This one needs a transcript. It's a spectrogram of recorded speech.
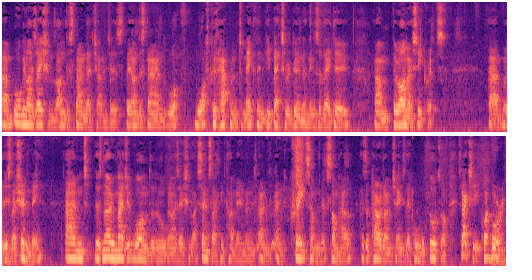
Um, organisations understand their challenges. They understand what what could happen to make them be better at doing the things that they do. Um, there are no secrets, um, at least there shouldn't be. And there's no magic wand that an organisation like Senseye can come in and, and, and create something that somehow has a paradigm change they couldn't have thought of. It's actually quite boring.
